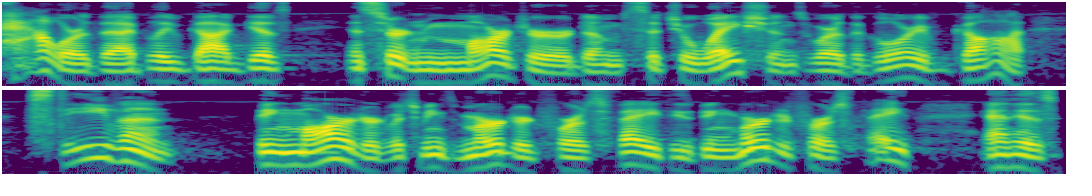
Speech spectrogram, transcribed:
power that I believe God gives in certain martyrdom situations where the glory of God. Stephen, being martyred, which means murdered for his faith. He's being murdered for his faith, and his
